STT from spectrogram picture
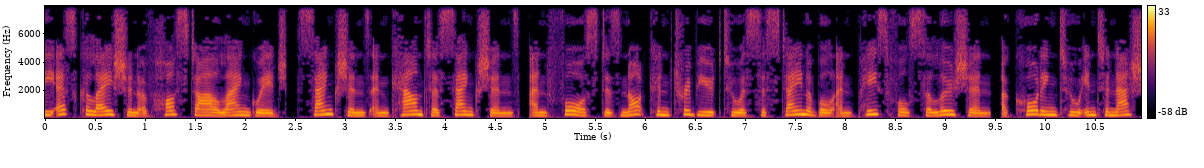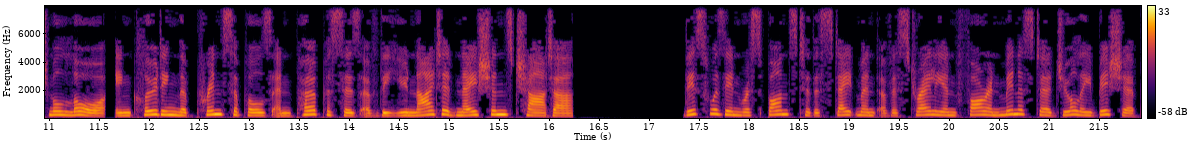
the escalation of hostile language, sanctions and counter-sanctions, and force does not contribute to a sustainable and peaceful solution, according to international law, including the principles and purposes of the United Nations Charter. This was in response to the statement of Australian Foreign Minister Julie Bishop,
